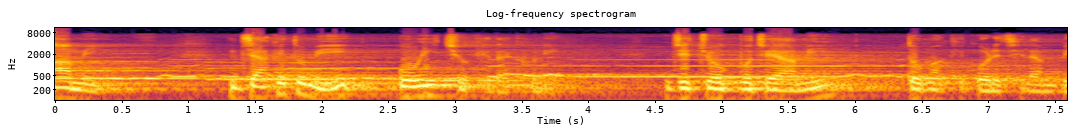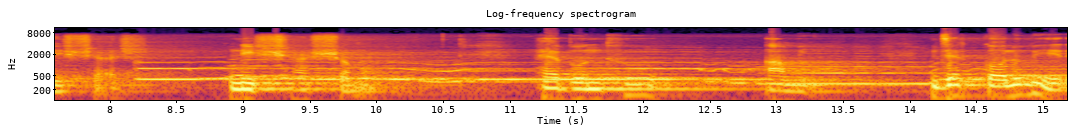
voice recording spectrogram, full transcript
আমি। যাকে তুমি ওই চোখে দেখনি। যে চোখ বুঝে আমি তোমাকে করেছিলাম বিশ্বাস, নিঃশ্বাস সম হ্যাঁ বন্ধু, আমি, যার কলমের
